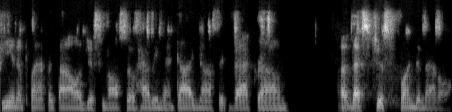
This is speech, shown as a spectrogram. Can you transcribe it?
being a plant pathologist and also having that diagnostic background, uh, that's just fundamental.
